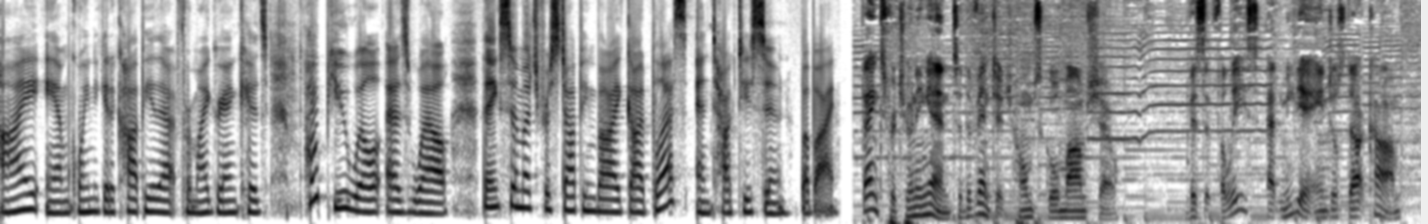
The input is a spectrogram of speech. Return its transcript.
I am going to get a copy of that for my grandkids. Hope you will as well. Thanks so much for stopping by. God bless and talk to you soon. Bye bye. Thanks for tuning in to the Vintage Homeschool Mom Show. Visit Felice at MediaAngels.com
